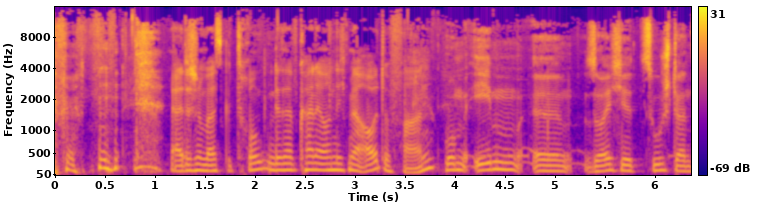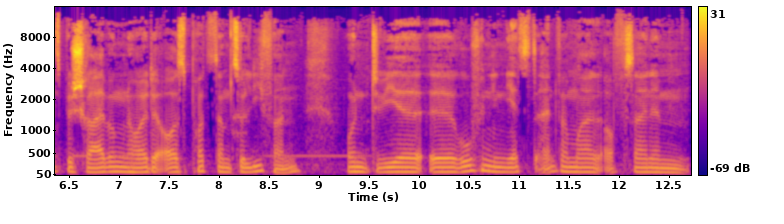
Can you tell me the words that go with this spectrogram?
er hatte schon was getrunken, deshalb kann er auch nicht mehr Auto fahren. um eben äh, solche Zustandsbeschreibungen heute aus Potsdam zu liefern. Und wir äh, rufen ihn jetzt einfach mal auf seinem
